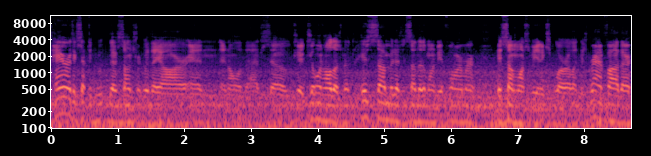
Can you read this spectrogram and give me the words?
parents accepting their sons for who they are, and and all of that. So Gyllenhaal doesn't his son because his son doesn't want to be a farmer. His son wants to be an explorer like his grandfather.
